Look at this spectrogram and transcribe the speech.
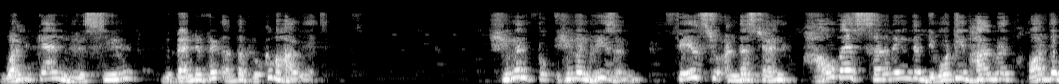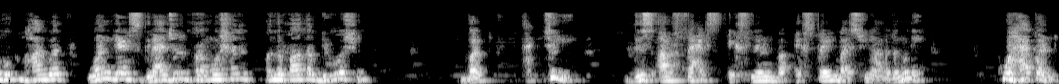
one can receive the benefit of the book of Bhagavat. Human, human reason fails to understand how by serving the devotee Bhagavat or the book Bhagavat, one gets gradual promotion on the path of devotion. But actually, these are facts explained by, explained by Sri Narada Muni, who happened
